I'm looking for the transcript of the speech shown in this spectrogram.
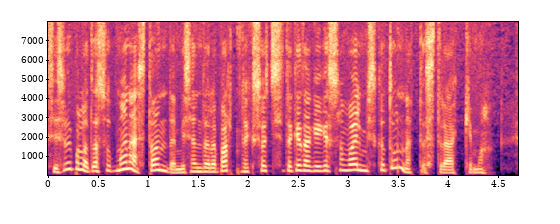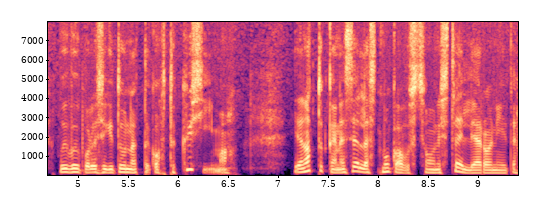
siis võib-olla tasub mõnes tandemis endale partneriks otsida kedagi, kes on valmis ka tunnetest rääkima või võib-olla isegi tunnete kohta küsima ja natukene sellest mugavustsoonist välja ronida.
